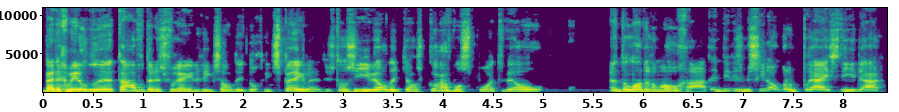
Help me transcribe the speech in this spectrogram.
bij de gemiddelde tafeltennisvereniging zal dit nog niet spelen. Dus dan zie je wel dat je als korfbalsport wel de ladder omhoog gaat. En dit is misschien ook wel een prijs die je daar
